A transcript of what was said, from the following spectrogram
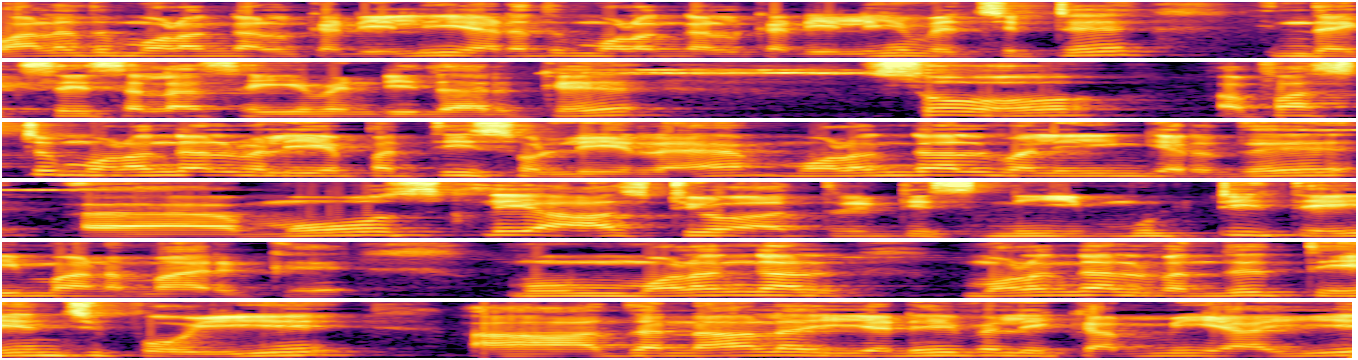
வலது முழங்கால் கடியிலையும் இடது முழங்கால் கடியிலையும் வச்சுட்டு இந்த எக்ஸசைஸ் எல்லாம் செய்ய வேண்டியதாக இருக்குது ஸோ ஃபஸ்ட்டு முழங்கால் வலியை பற்றி சொல்லிடுறேன். முழங்கால் வலிங்கிறது மோஸ்ட்லி ஆஸ்டியோ ஆத்ரிட்டிஸ் நீ முட்டி தேய்மானமாக இருக்குது மு முழங்கால் முழங்கால் வந்து தேஞ்சு போய் அதனால் இடைவெளி கம்மியாகி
